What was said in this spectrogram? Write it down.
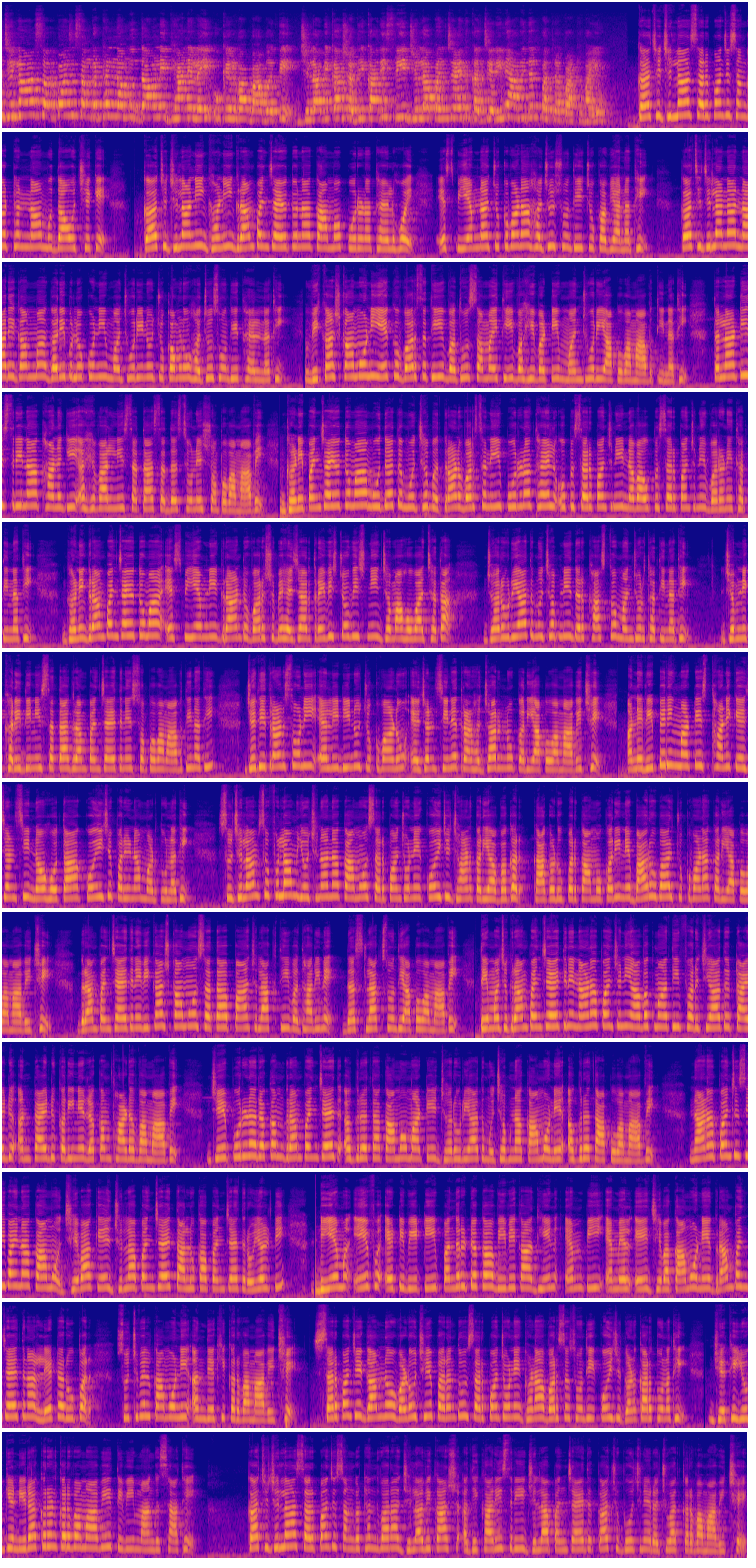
તેમજ જિલ્લા સરપંચ સંગઠનના મુદ્દાઓને ધ્યાને લઈ ઉકેલવા બાબતે જિલ્લા વિકાસ અધિકારી શ્રી જિલ્લા પંચાયત કચેરીને આવેદન પત્ર પાઠવાયું. કચ્છ જિલ્લા સરપંચ સંગઠનના મુદ્દાઓ છે કે કચ્છ જિલ્લાની ઘણી ગ્રામ પંચાયતોના કામો પૂર્ણ થયેલ હોય, એસબીએમના ચૂકવણા હજુ સુધી ચૂકવ્યા નથી. કચ્છ જિલ્લાના નારી ગામમાં ગરીબ લોકોની મજૂરીનું ચૂકવણું હજુ સુધી થયેલ નથી. વિકાસ કામોની એક વર્ષથી વધુ સમયથી વહીવટી મંજૂરી આપવામાં આવતી નથી. તલાટી શ્રીના ખાનગી અહેવાલની સત્તા સદસ્યોને સોંપવામાં આવે. ઘણી પંચાયતોમાં મુદત મુજબ ત્રણ વર્ષની પૂર્ણ થયેલ ઉપસરપંચની નવા ઉપસરપંચની વરણી થતી નથી. ઘણી ગ્રામ પંચાયતોમાં એસપીએમની ગ્રાન્ટ વર્ષ બે હજાર ત્રેવીસ ચોવીસની જમા હોવા છતાં જરૂરિયાત મુજબની દરખાસ્તો મંજૂર થતી નથી. જેમની ખરીદીની સત્તા ગ્રામ પંચાયતને સોંપવામાં આવતી નથી. જેથી ત્રણસોની એલઈડીનું ચૂકવણું એજન્સીને ત્રણ હજારનું કરી આપવામાં આવે છે. અને રિપેરિંગ માટે સ્થાનિક એજન્સી ન હોતા કોઈ જ પરિણામ મળતું નથી. સુજલામ સુફલામ યોજનાના કામો સરપંચોને કોઈ જ જાણ કર્યા વગર કાગળ ઉપર કામો કરીને બારોબાર ચૂકવણા કરી આપવામાં આવે છે. ગ્રામ પંચાયતને વિકાસ કામો સત્તા પાંચ લાખથી વધારીને દસ લાખ સુધી આપવામાં આવે. તેમજ ગ્રામ પંચાયતને નાણાં પંચની આવકમાંથી ફરજિયાત ટાઈડ અનટાઈડ કરીને રકમ ફાળવવામાં આવે. જે પૂર્ણ રકમ ગ્રામ પંચાયત અગ્રતા કામો માટે જરૂરિયાત મુજબના કામોને અગ્રતા આપવામાં આવે. નાણાં પંચ સિવાયના કામો જેવા કે જિલ્લા panchayat, taluka panchayat, royalty, DMF, ATVT, પંદર ટકા વિવેકાધીન, એમપી, એમએલએ જેવા કામોને ગ્રામ પંચાયતના લેટર ઉપર સૂચવેલ કામોની અનદેખી કરવામાં આવે છે. સરપંચ એ ગામનો વડો છે, પરંતુ સરપંચોને ઘણા વર્ષ સુધી કોઈ જ ગણકારતું નથી. જેથી યોગ્ય નિરાકરણ કરવામાં આવે તેવી માંગ સાથે કચ્છ જિલ્લા સરપંચ સંગઠન દ્વારા જિલ્લા વિકાસ અધિકારી શ્રી જિલ્લા પંચાયત કચ્છ ભુજને રજૂઆત કરવામાં આવી છે.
